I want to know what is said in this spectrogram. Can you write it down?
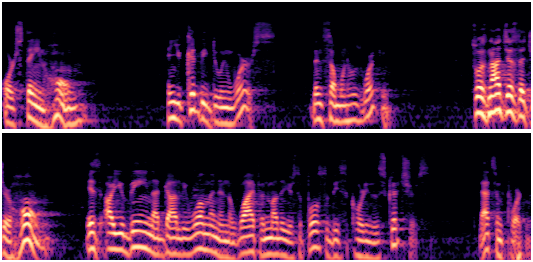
or staying home, and you could be doing worse than someone who's working. So it's not just that you're home, is are you being that godly woman and the wife and mother you're supposed to be according to the scriptures? That's important.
